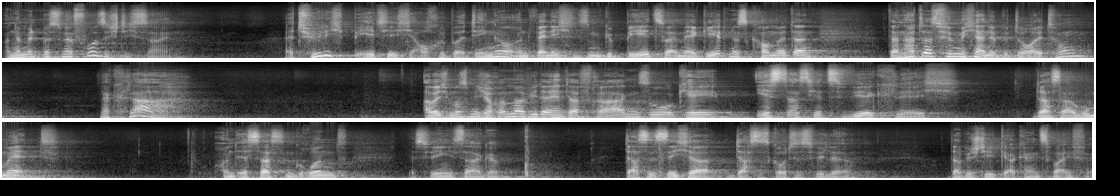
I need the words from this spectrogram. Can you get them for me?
Und damit müssen wir vorsichtig sein. Natürlich bete ich auch über Dinge und wenn ich in diesem Gebet zu einem Ergebnis komme, dann, dann hat das für mich eine Bedeutung? Na klar. Aber ich muss mich auch immer wieder hinterfragen, so, okay, ist das jetzt wirklich das Argument? Und ist das ein Grund, weswegen ich sage, das ist sicher, das ist Gottes Wille, da besteht gar kein Zweifel.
